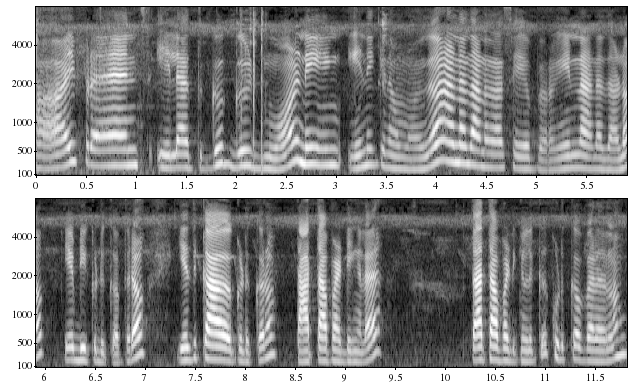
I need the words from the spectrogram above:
ஹாய் ஃப்ரெண்ட்ஸ் எல்லாத்துக்கும் குட் மார்னிங் இன்றைக்கி நம்ம வந்து அன்னதானம் தான் செய்ய போகிறோம் என்ன அன்னதானம்? எப்படி கொடுக்க போகிறோம் எதுக்காக கொடுக்குறோம் தாத்தா பாட்டிங்களை தாத்தா பாட்டிங்களுக்கு கொடுக்க போகிறதெல்லாம்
